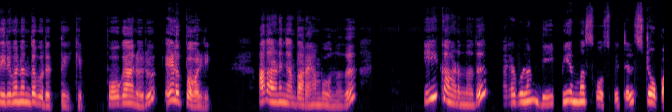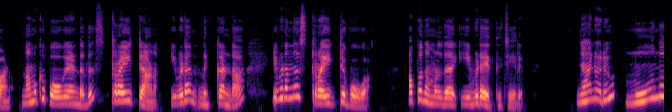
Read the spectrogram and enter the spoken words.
തിരുവനന്തപുരത്തേക്കും പോകാനൊരു എളുപ്പവഴി. അതാണ് ഞാൻ പറയാൻ പോകുന്നത്. ഈ കാണുന്നത് Karakulam D P M S hospital സ്റ്റോപ്പാണ്. നമുക്ക് പോകേണ്ടത് സ്ട്രൈറ്റ് ആണ്. ഇവിടെ നിൽക്കണ്ട ഇവിടെ നിന്ന് സ്ട്രൈറ്റ് പോവുക അപ്പോൾ നമ്മൾ ഇവിടെ എത്തിച്ചേരും. ഞാനൊരു മൂന്ന്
